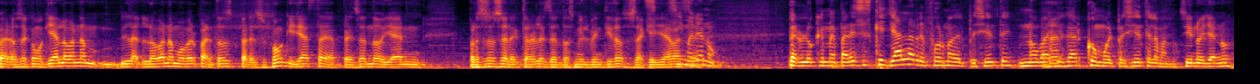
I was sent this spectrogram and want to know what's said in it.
O sea, como que ya lo van a, lo van a mover para entonces, para, supongo que ya está pensando ya en procesos electorales del 2022. O sea, que ya va sí, Mariano. Pero lo que me parece es que ya la reforma del presidente no va a llegar como el presidente la mandó. Sí, no, ya no.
